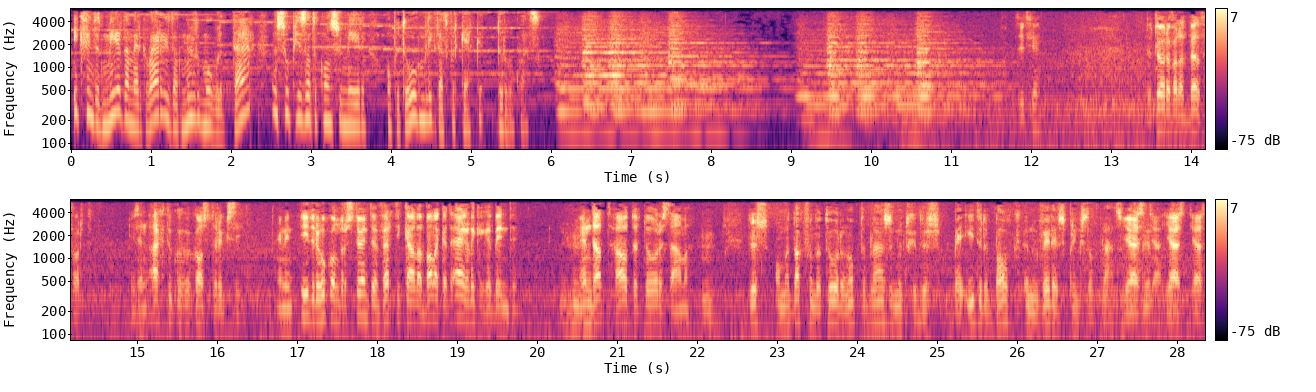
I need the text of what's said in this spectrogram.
ik vind het meer dan merkwaardig dat Muller mogelijk daar een soepje zat te consumeren op het ogenblik dat Verkerken er ook was. Ziet je? De toren van het Belfort is een achthoekige constructie. En in iedere hoek ondersteunt een verticale balk het eigenlijke gebinte. En dat houdt de toren samen. Dus om het dak van de toren op te blazen... moet je dus bij iedere balk een hoeveelheid springstof plaatsen. Juist, ja, juist, juist.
